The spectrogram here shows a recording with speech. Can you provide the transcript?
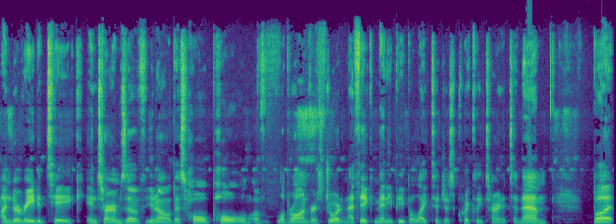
underrated take in terms of you know this whole poll of LeBron versus Jordan. I think many people like to just quickly turn it to them, but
